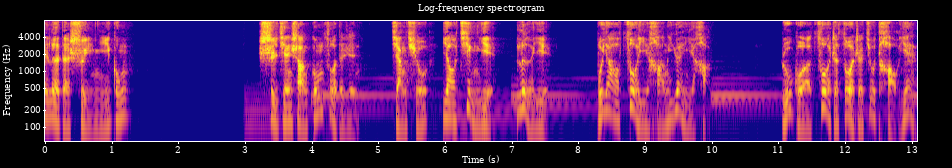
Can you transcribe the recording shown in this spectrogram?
乐的水泥工。世间上工作的人，讲求要敬业乐业，不要做一行怨一行。如果做着做着就讨厌，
